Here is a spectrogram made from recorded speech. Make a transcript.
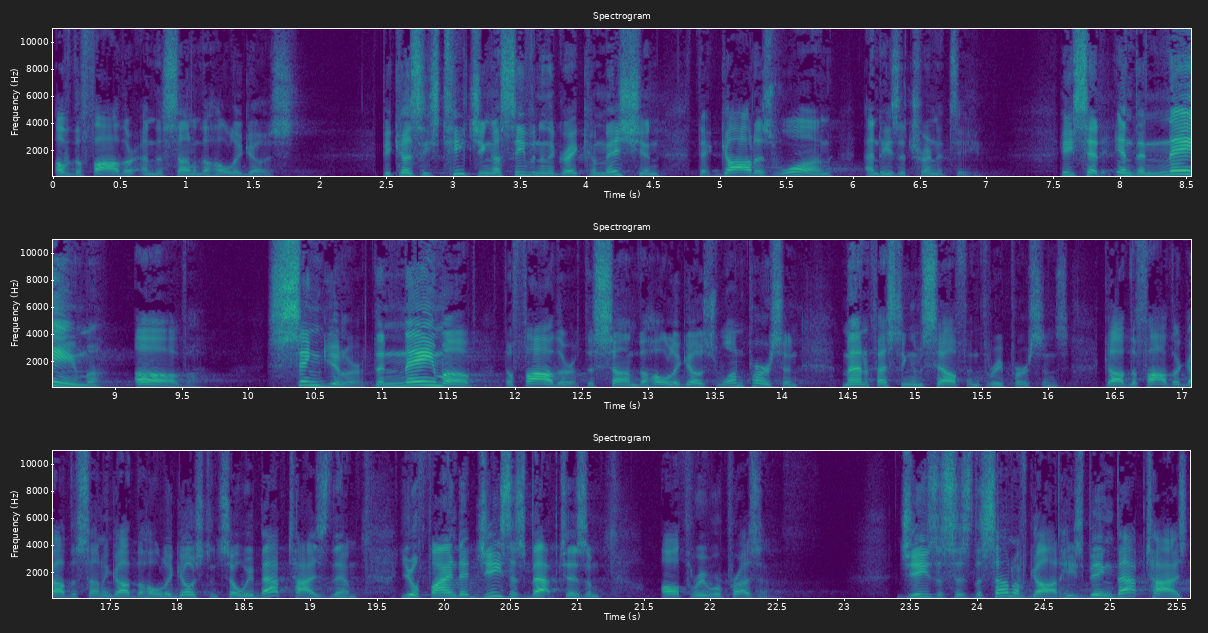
of the Father and the Son and the Holy Ghost. Because he's teaching us, even in the Great Commission, that God is one and he's a Trinity. He said, in the name of singular, the name of the Father, the Son, the Holy Ghost, one person manifesting himself in three persons God the Father, God the Son, and God the Holy Ghost. And so we baptize them. You'll find at Jesus' baptism, all three were present. Jesus is the Son of God. He's being baptized.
